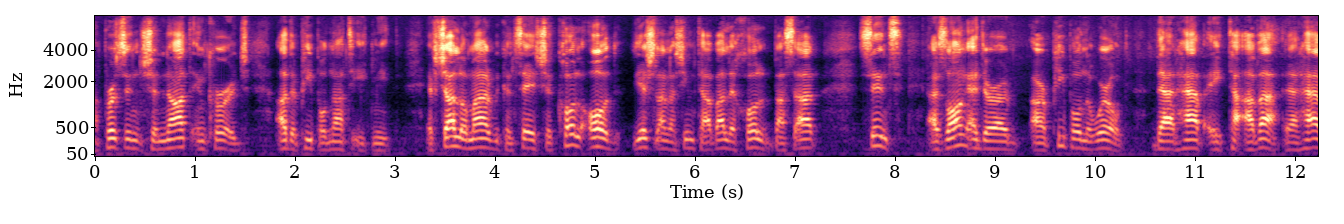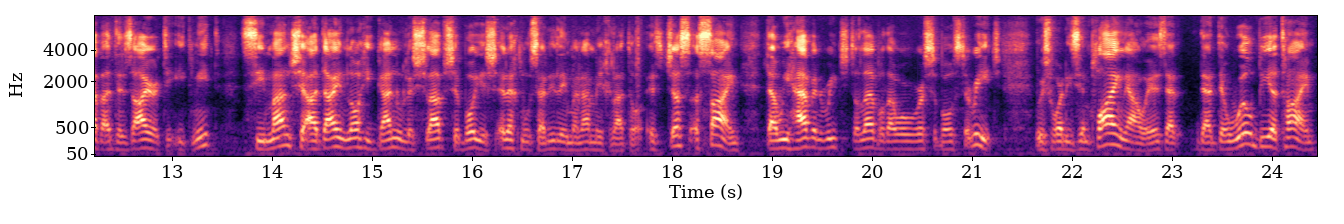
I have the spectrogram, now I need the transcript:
A person should not encourage other people not to eat meat. אפשר לומר, we can say, שכל עוד יש לאנשים תאווה לאכול בשר, since as long as there are, are people in the world that have a ta'ava, that have a desire to eat meat, Siman she'adayin lo higanu leshlav shebo yesh erech musari leimana michlato. It's just a sign that we haven't reached the level that we're supposed to reach, which what he's implying now is that, that there will be a time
